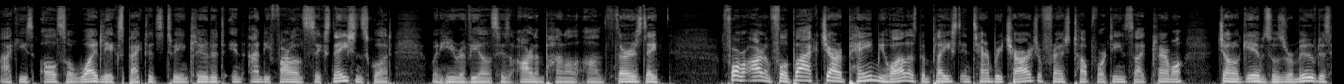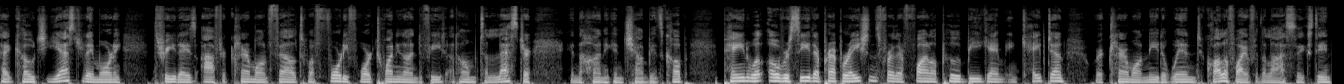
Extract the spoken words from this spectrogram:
Aki's also widely expected to be included in Andy Farrell's Six Nations squad when he reveals his Ireland panel on Thursday. Former Ireland full-back Jared Payne, meanwhile, has been placed in temporary charge of French top 14 side Clermont. Jono Gibbes was removed as head coach yesterday morning, three days after Clermont fell to a 44 29 defeat at home to Leicester in the Heineken Champions Cup. Payne will oversee their preparations for their final Pool B game in Cape Town, where Clermont need a win to qualify for the last 16.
